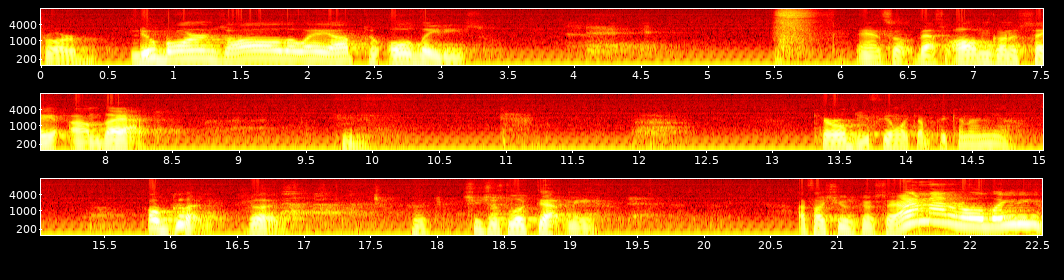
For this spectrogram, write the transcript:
for newborns all the way up to old ladies. And so that's all I'm going to say on that. Carol, do you feel like I'm picking on you? Oh, good, good. She just looked at me. I thought she was going to say, I'm not an old lady.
